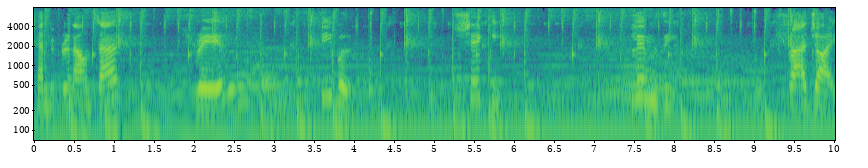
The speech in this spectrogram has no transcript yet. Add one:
can be pronounced as frail, feeble, shaky, flimsy, fragile.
